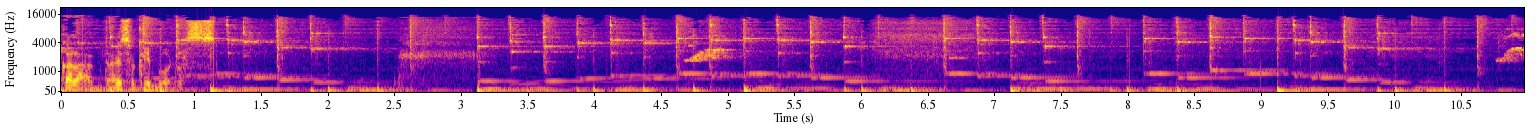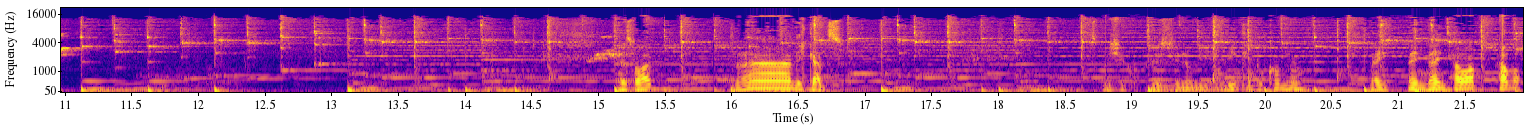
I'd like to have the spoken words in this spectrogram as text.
Zuckerladen, da ist okay Modus. Das war. Na, nicht ganz. Jetzt muss ich gucken, dass ich den irgendwie einen Winkel bekomme. Nein, nein, nein, hau ab, hau ab.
